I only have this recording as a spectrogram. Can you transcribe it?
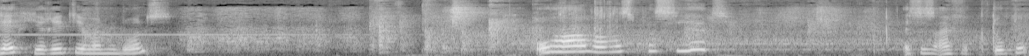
Okay, hier redet jemand mit uns. Oha, was passiert? Es ist einfach dunkel.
